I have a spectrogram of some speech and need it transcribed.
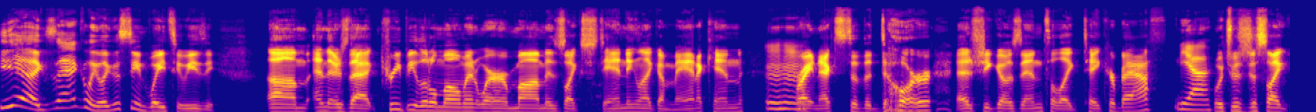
yeah, exactly. Like this seemed way too easy. Um, and there's that creepy little moment where her mom is like standing like a mannequin Mhm. right next to the door as she goes in to like take her bath, Yeah. which was just like,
